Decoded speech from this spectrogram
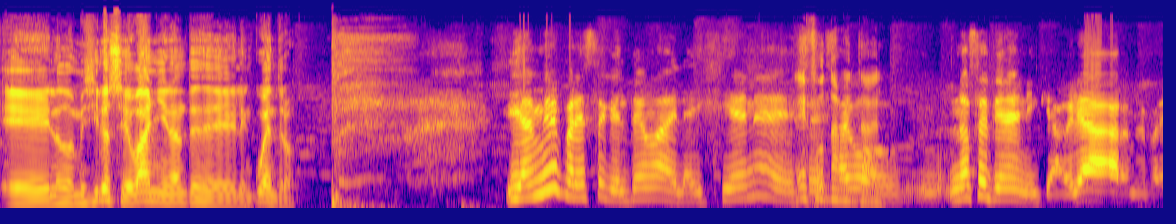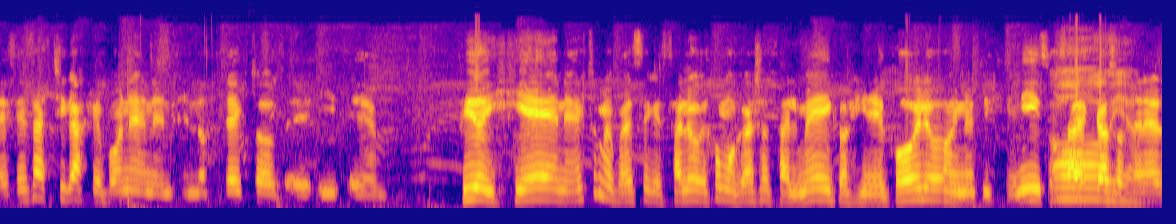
eh, en los domicilios se bañen antes del encuentro. Y a mí me parece que el tema de la higiene es, Es fundamental. algo- no se tiene ni que hablar, me parece. Esas chicas que ponen en, en los textos, eh, y, eh, pido higiene, esto me parece que es algo que es como que vayas al médico, ginecólogo y no te higienices. Sabes que vas a tener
